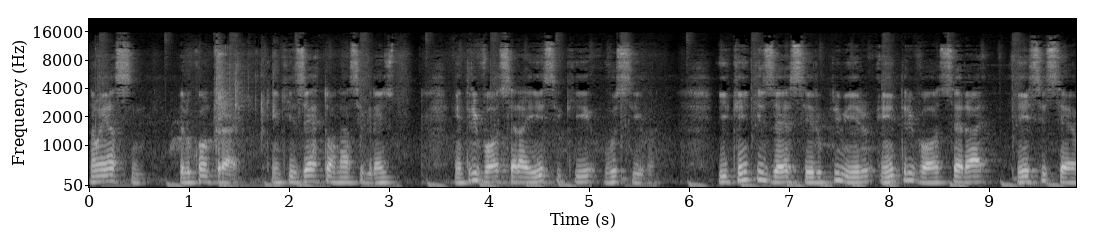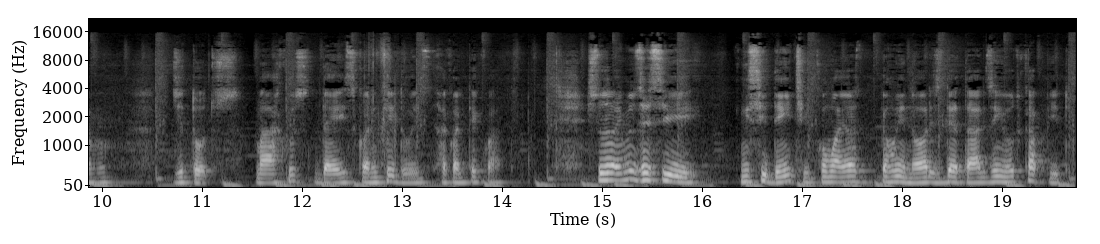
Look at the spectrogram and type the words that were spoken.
não é assim. Pelo contrário, quem quiser tornar-se grande entre vós será esse que vos sirva. E quem quiser ser o primeiro entre vós será esse servo de todos. Marcos 10, 42 a 44. Estudaremos esse incidente com maiores pormenores e detalhes em outro capítulo.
